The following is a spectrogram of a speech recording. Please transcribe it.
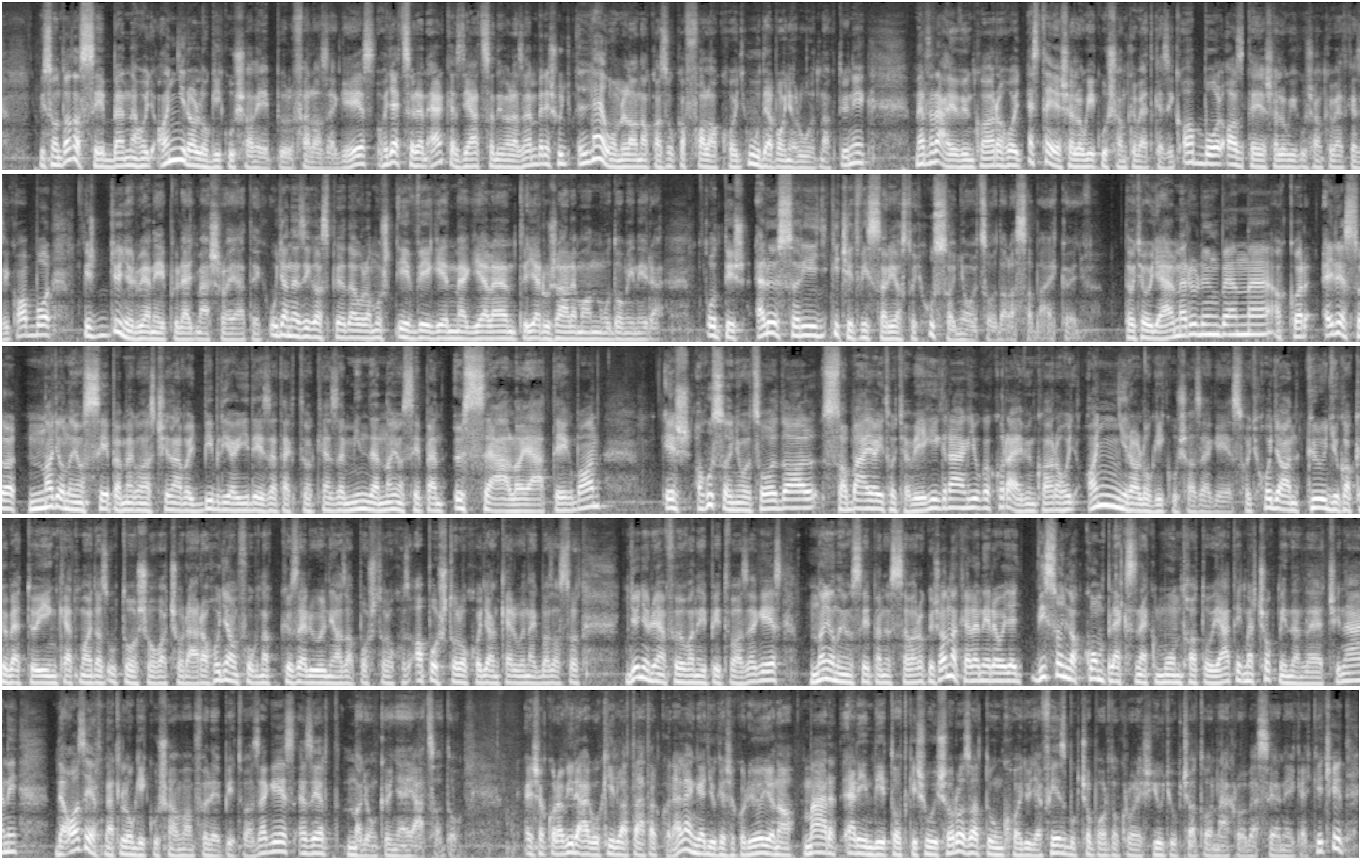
Viszont az a szép benne, hogy annyira logikusan épül fel az egész, hogy egyszerűen elkezd játszani vele az ember, és úgy leomlanak azok a falak, hogy hú, de bonyolultnak tűnik, mert rájövünk arra, hogy ez teljesen logikusan következik abból, az teljesen logikusan következik abból, és gyönyörűen épül egymásra a játék. Ugyanez igaz például a most évvégén megjelent Jeruzsálem annó Dominire. Ott is először így kicsit visszariaszt, hogy 28 oldal a szabálykönyv de hogyha úgy elmerülünk benne, akkor egyrésztől nagyon-nagyon szépen meg van azt csinálva, hogy bibliai idézetektől kezdve minden nagyon szépen összeáll a játékban, és a 28 oldal szabályait, hogyha végigrágjuk, akkor rájövünk arra, hogy annyira logikus az egész, hogy hogyan küldjük a követőinket majd az utolsó vacsorára, hogyan fognak közelülni az apostolokhoz, apostolok hogyan kerülnek be az asztalot. Gyönyörűen föl van építve az egész, nagyon-nagyon szépen összevarok, és annak ellenére, hogy egy viszonylag komplexnek mondható játék, mert sok mindent lehet csinálni, de azért, mert logikusan van fölépítve az egész, ezért nagyon könnyen játszható és akkor a virágok illatát akkor elengedjük, és akkor jöjjön a már elindított kis új sorozatunk, hogy ugye Facebook csoportokról és YouTube csatornákról beszélnék egy kicsit,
